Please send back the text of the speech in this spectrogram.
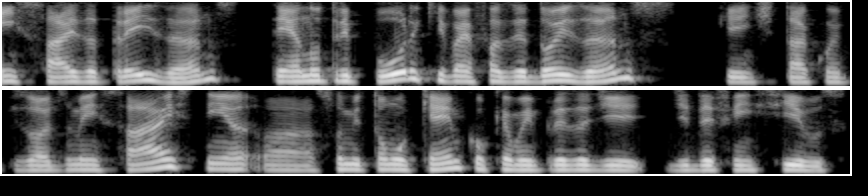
mensais há três anos. Tem a Nutripura, que vai fazer dois anos, que a gente está com episódios mensais. Tem a, a Sumitomo Chemical, que é uma empresa de, de defensivos,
